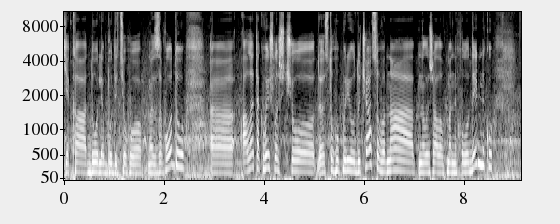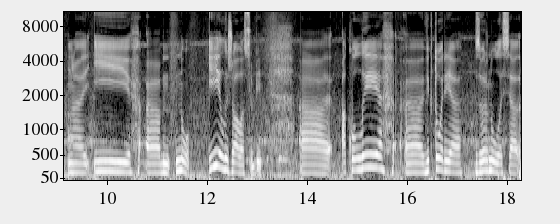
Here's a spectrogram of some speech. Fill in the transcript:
яка доля буде цього заводу. Е, Але так вийшло, що е, з того періоду часу вона лежала в мене в холодильнику е, і е, ну, і лежала собі. А коли Вікторія звернулася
